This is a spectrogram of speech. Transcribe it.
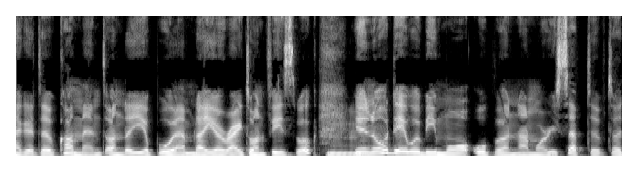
negative comment under your poem that you write on Facebook. Mm-hmm. You know, they will be more open and more receptive to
